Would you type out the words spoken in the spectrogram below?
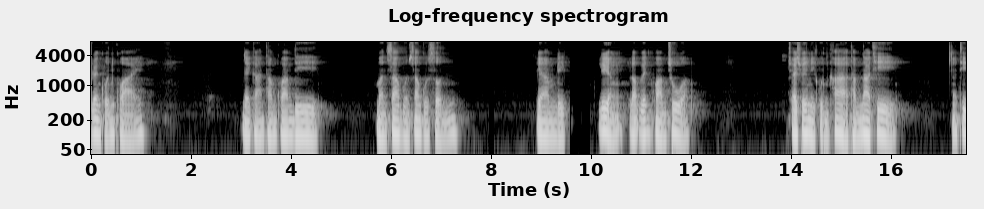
เร่งขนขวาย ในการทำความดี มันสร้างบุญสร้างกุศลพยายามหลีกเลี่ยงละเว้นความชั่ว ใช้ช่วยมีคุณค่าทำหน้าที่ที่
